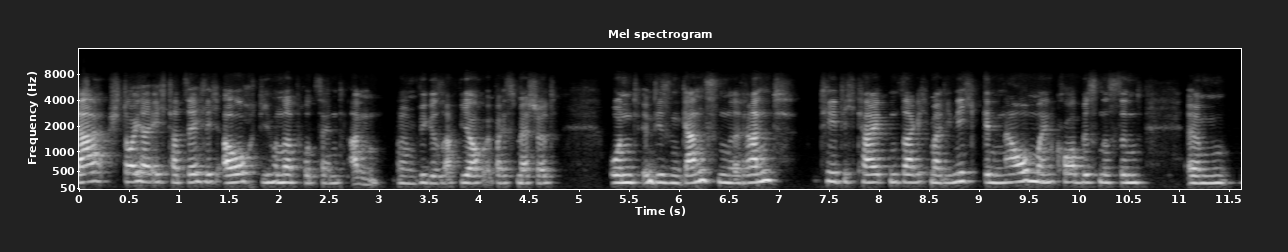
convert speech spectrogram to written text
da steuere ich tatsächlich auch die 100% an. Ähm, wie gesagt, wie auch bei Smash It. Und in diesen ganzen Randtätigkeiten, sage ich mal, die nicht genau mein Core-Business sind, ähm,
